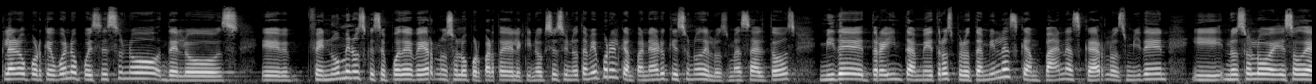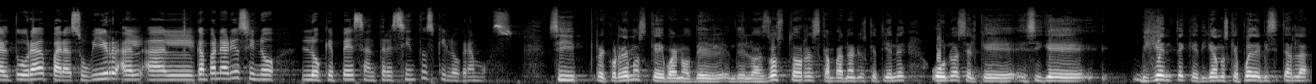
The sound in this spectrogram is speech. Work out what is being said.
Claro, porque bueno, pues es uno de los eh, fenómenos que se puede ver no solo por parte del equinoccio, sino también por el campanario, que es uno de los más altos, mide 30 metros, pero también las campanas, Carlos, miden, y no solo eso de altura para subir al, al campanario, sino lo que pesan, 300 kilogramos. Sí, recordemos que, bueno, de, las dos torres campanarios que tiene, uno es el que sigue vigente, que digamos que puede visitar la,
